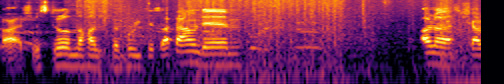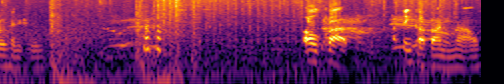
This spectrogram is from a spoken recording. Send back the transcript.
Alright, so we're still on the hunt for Brutus. I found him. Oh no, that's a Shadow Henchman. oh crap. I think I found him now.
